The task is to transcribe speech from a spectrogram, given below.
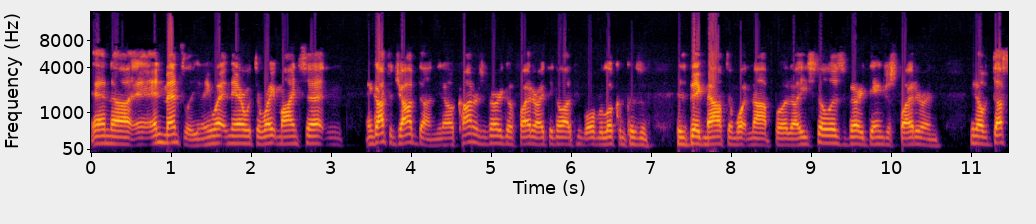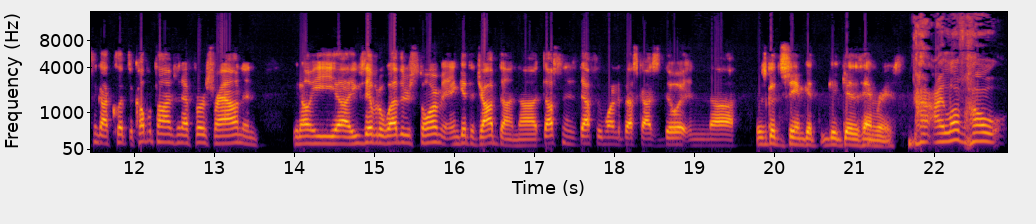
and uh, and mentally. You know, he went in there with the right mindset and and got the job done. You know, Conor's a very good fighter. I think a lot of people overlook him because of his big mouth and whatnot, but uh, he still is a very dangerous fighter and you know, Dustin got clipped a couple times in that first round, and you know he uh, he was able to weather the storm and get the job done. Uh, Dustin is definitely one of the best guys to do it, and uh, it was good to see him get, get get his hand raised. I love how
